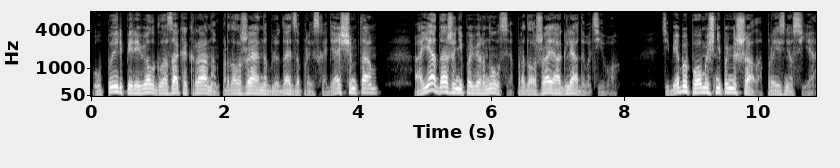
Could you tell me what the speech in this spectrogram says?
Упырь перевел глаза к экранам, продолжая наблюдать за происходящим там, а я даже не повернулся, продолжая оглядывать его. «Тебе бы помощь не помешала», — произнес я.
